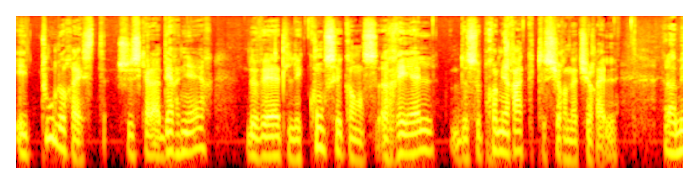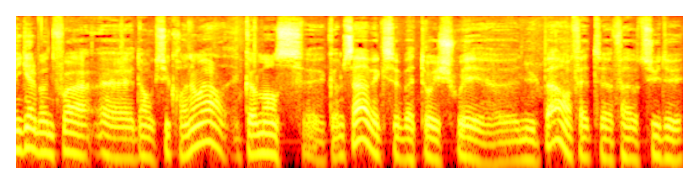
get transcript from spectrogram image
et tout le reste, jusqu'à la dernière, devait être les conséquences réelles de ce premier acte surnaturel. Alors Miguel Bonnefoy, euh, donc Sucre Noir, commence euh, comme ça, avec ce bateau échoué euh, nulle part, en fait, enfin au-dessus de,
